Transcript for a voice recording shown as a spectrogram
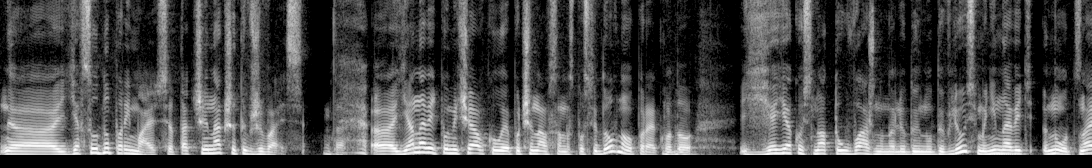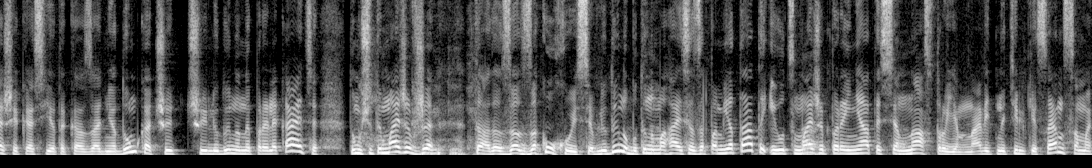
е, я все одно переймаюся, так чи інакше ти вживаєшся. Так. Е, Я навіть помічав, коли я починав саме з послідовного перекладу. Я якось надто уважно на людину дивлюсь. Мені навіть, ну от знаєш, якась є така задня думка, чи, чи людина не перелякається, тому що ти майже вже та, та, за- закохуєшся в людину, бо ти намагаєшся запам'ятати і от майже перейнятися настроєм, навіть не тільки сенсами,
